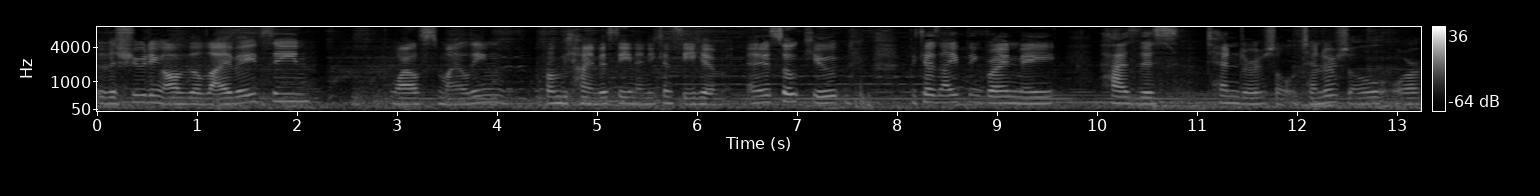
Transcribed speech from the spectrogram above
the shooting of the Live Aid scene while smiling from behind the scene, and you can see him, and it's so cute because I think Brian May has this tender soul, tender soul, or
